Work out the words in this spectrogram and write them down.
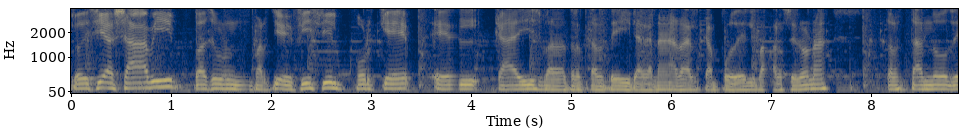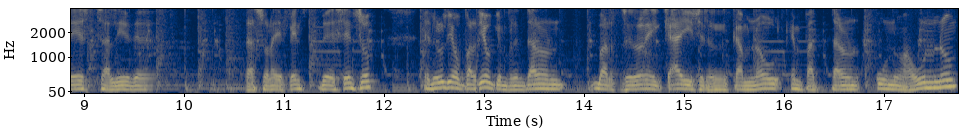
Lo decía Xavi, va a ser un partido difícil porque el Cádiz va a tratar de ir a ganar al campo del Barcelona, tratando de salir de la zona de descenso. En el último partido que enfrentaron Barcelona y Cádiz en el Camp Nou, empataron 1 a 1.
